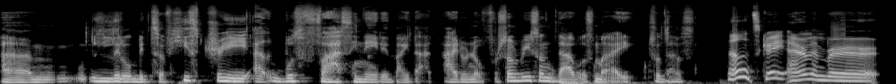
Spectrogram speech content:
um, little bits of history. I was fascinated by that. I don't know for some reason that was my so that was No, it's great. I remember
